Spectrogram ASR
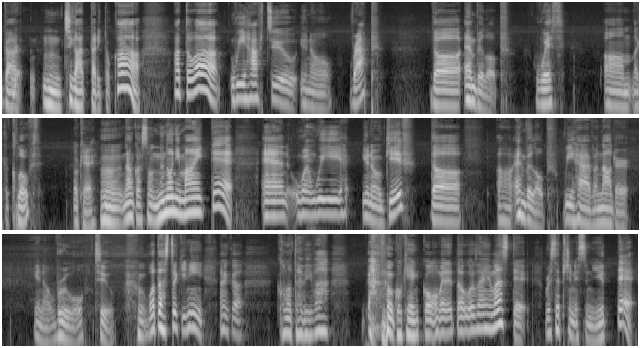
が、うん、違ったりとかあとは we have to you know wrap the envelope with um like a cloth Okay. うん、なんかその布に巻いて and when we you know give the、uh, envelope we have another you know rule too 渡す時になんかこの度はあのご健康おめでとうございますってレセプショニストに言って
